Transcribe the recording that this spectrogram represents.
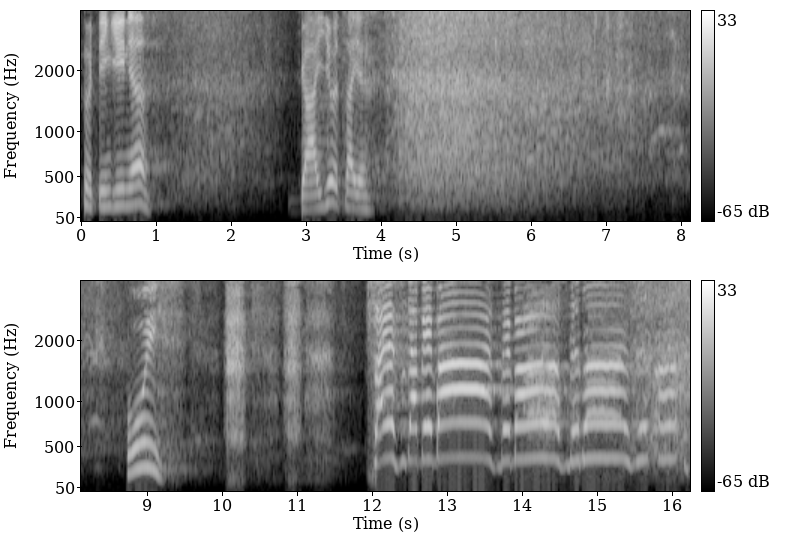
Tingginya. Gayut saya. Ui. Saya sudah bebas, bebas, bebas, bebas.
